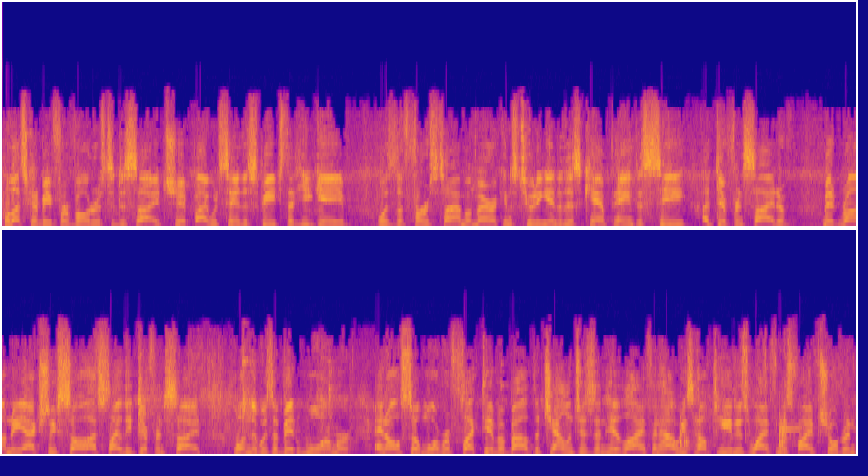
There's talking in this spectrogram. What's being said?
Well, that's going to be for voters to decide, Chip. I would say the speech that he gave was the first time Americans tuning into this campaign to see a different side of Mitt Romney actually saw a slightly different side, one that was a bit warmer and also more reflective about the challenges in his life and how he's helped he and his wife and his five children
